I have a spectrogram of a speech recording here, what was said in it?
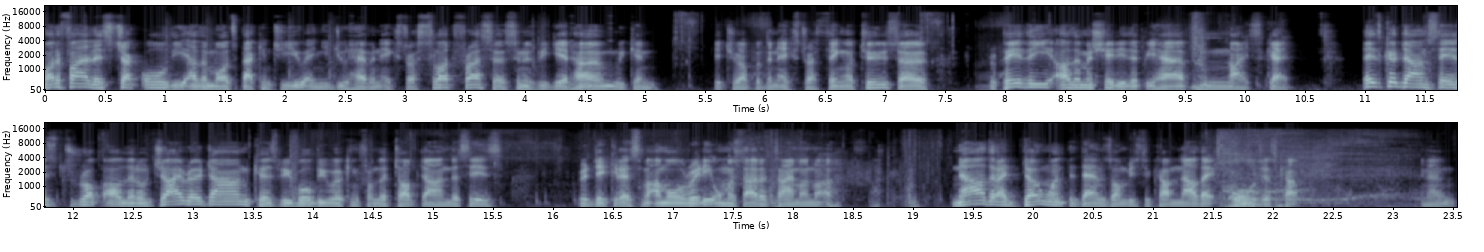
Modifier, let's chuck all the other mods back into you, and you do have an extra slot for us, so as soon as we get home, we can get you up with an extra thing or two. So repair the other machete that we have. Nice, okay. Let's go downstairs, drop our little gyro down, because we will be working from the top down. This is ridiculous. I'm already almost out of time on my... Oh, now that I don't want the damn zombies to come, now they all just come. You know,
